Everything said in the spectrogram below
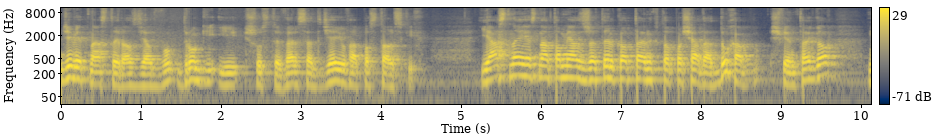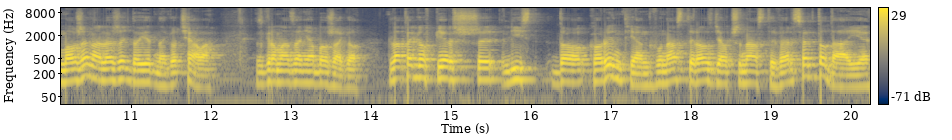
19 rozdział 2 i 6 werset Dziejów Apostolskich. Jasne jest natomiast, że tylko ten, kto posiada Ducha Świętego, może należeć do jednego ciała, Zgromadzenia Bożego. Dlatego w pierwszy list do Koryntian, 12 rozdział, 13 werset dodaje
